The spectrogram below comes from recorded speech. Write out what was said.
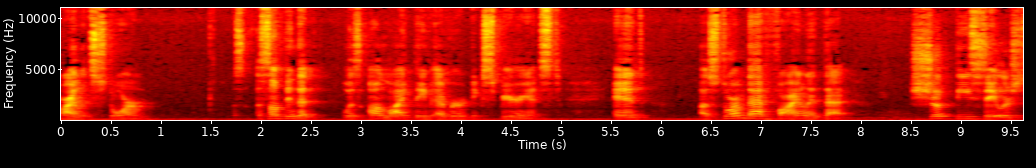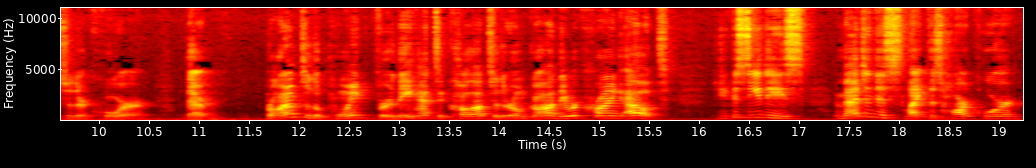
violent storm, something that was unlike they've ever experienced. And a storm that violent that shook these sailors to their core, that brought them to the point where they had to call out to their own God. They were crying out. You can see these. Imagine this, like this hardcore,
